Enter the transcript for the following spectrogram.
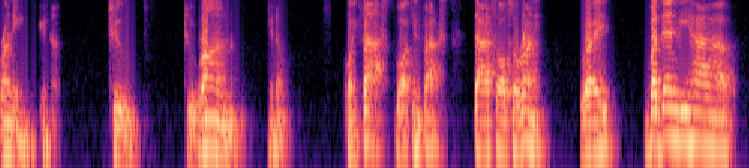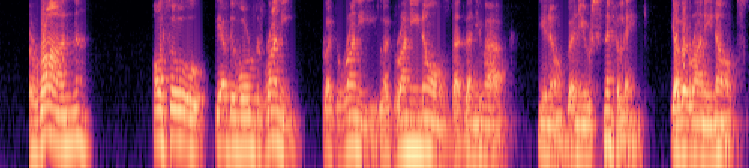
running, you know, to to run, you know, going fast, walking fast that's also running, right? But then we have a run. Also, we have the word runny, like runny, like runny nose. That when you have, you know, when you're sniffling, you have a runny nose.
